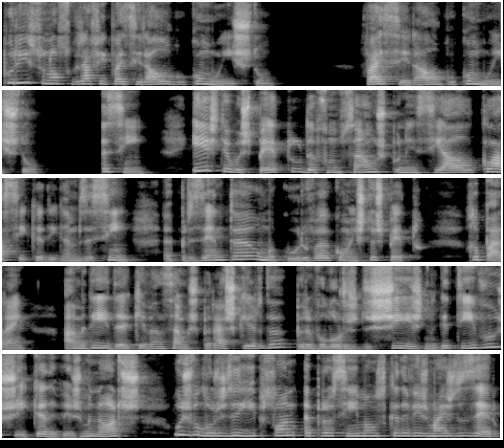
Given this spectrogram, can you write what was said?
Por isso o nosso gráfico vai ser algo como isto. Vai ser algo como isto. Assim, este é o aspecto da função exponencial clássica, digamos assim. Apresenta uma curva com este aspecto. Reparem, à medida que avançamos para a esquerda, para valores de x negativos e cada vez menores, os valores de y aproximam-se cada vez mais de zero,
